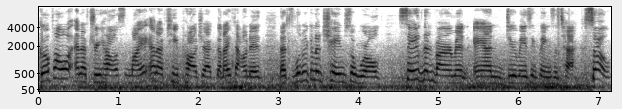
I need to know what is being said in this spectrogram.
go follow NFT House, my NFT project that I founded that's literally going to change the world, save the environment, and do amazing things in tech. So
